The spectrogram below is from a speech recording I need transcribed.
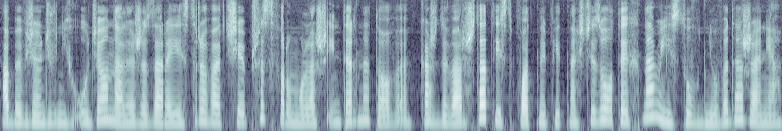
Aby wziąć w nich udział, należy zarejestrować się przez formularz internetowy. Każdy warsztat jest płatny 15 zł na miejscu w dniu wydarzenia.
